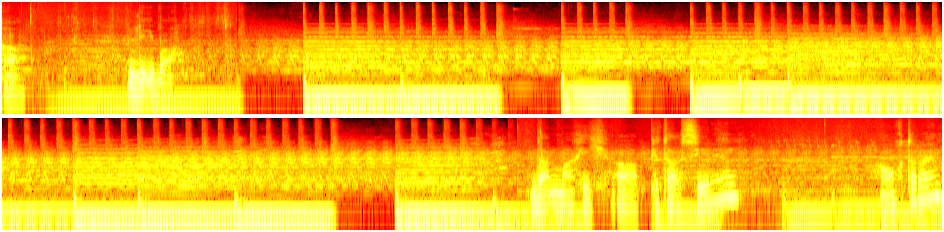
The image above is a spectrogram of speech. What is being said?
äh, lieber. Dann mache ich äh, Petersilien auch da rein.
